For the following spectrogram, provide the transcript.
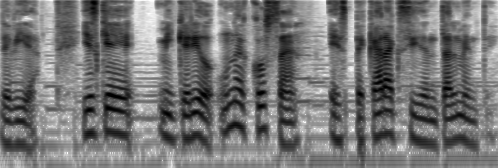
de vida. Y es que, mi querido, una cosa es pecar accidentalmente,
